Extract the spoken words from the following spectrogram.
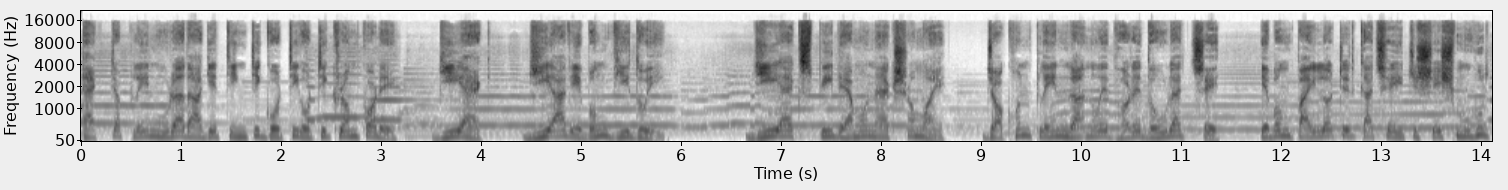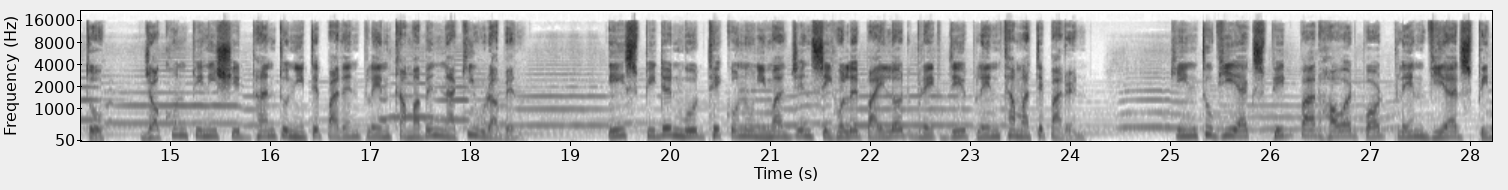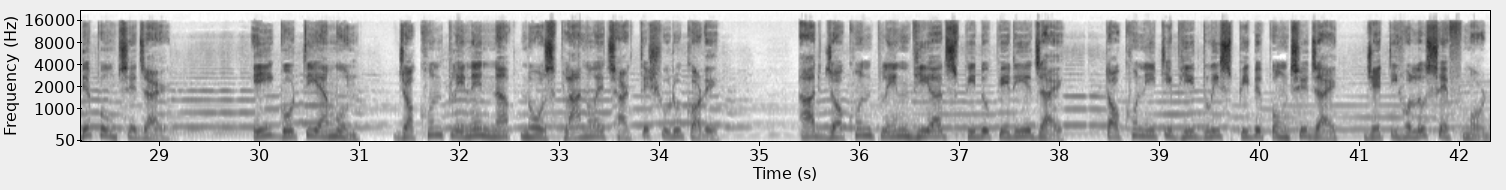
একটা প্লেন উড়ার আগে তিনটি গতি অতিক্রম করে, গি এক, গি আর এবং গি দুই। জি এক স্পিড এমন এক সময়, যখন প্লেন রানওয়ে ধরে দৌড়াচ্ছে এবং পাইলটের কাছে এটি শেষ মুহূর্ত, যখন তিনি সিদ্ধান্ত নিতে পারেন প্লেন থামাবেন নাকি উড়াবেন। এই স্পিডের মধ্যে কোনো ইমার্জেন্সি হলে পাইলট ব্রেক দিয়ে প্লেন থামাতে পারেন। কিন্তু ভি এক স্পিড পার হওয়ার পর প্লেন ভিআর স্পিডে পৌঁছে যায়। এই গতি এমন, যখন প্লেনের নাপ নোজ প্লানওয়ে ছাড়তে শুরু করে। আর যখন প্লেন ভিআর স্পিডও পেরিয়ে যায়, তখন এটি ভি দুই স্পিডে পৌঁছে যায়, যেটি হলো সেফ মোড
